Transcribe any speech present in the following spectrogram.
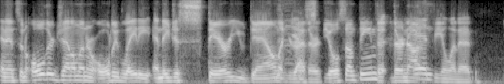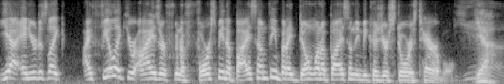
and it's an older gentleman or older lady, and they just stare you down like you're Yeah, gonna they're- steal something. Th- They're not And- feeling it. yeah, and you're just like, I feel like your eyes are going to force me to buy something, but I don't want to buy something because your store is terrible. Yeah. Yeah.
